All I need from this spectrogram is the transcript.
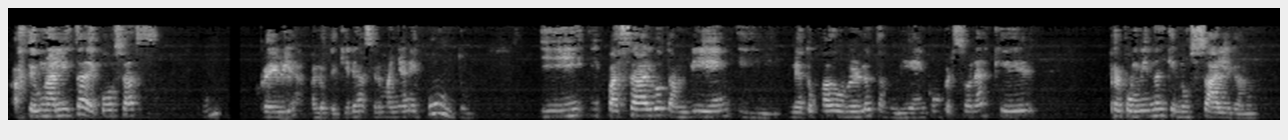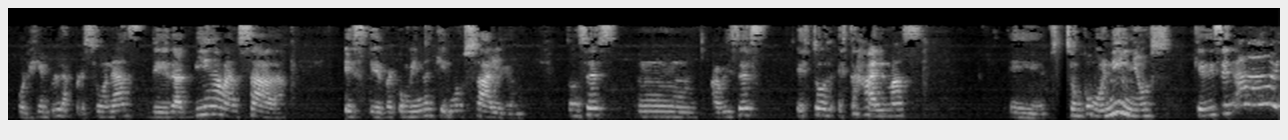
hazte una lista de cosas previas a lo que quieres hacer mañana y punto. Y, pasa algo también, y me ha tocado verlo también con personas que recomiendan que no salgan. Por ejemplo, las personas de edad bien avanzada este, recomiendan que no salgan. Entonces, mm, a veces estas almas eh, son como niños que dicen, ay,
